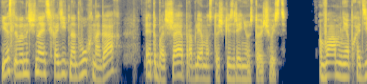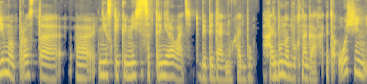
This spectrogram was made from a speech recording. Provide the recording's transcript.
Если вы начинаете ходить на двух ногах, это большая проблема с точки зрения устойчивости. Вам необходимо просто э, несколько месяцев тренировать эту бипедальную ходьбу. Ходьбу на двух ногах. Это очень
